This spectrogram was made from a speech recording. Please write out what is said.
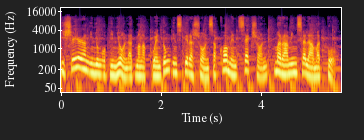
I-share ang inyong opinion at mga kwentong inspirasyon sa comment section, maraming salamat po.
